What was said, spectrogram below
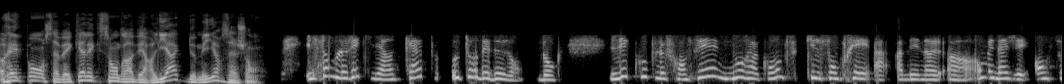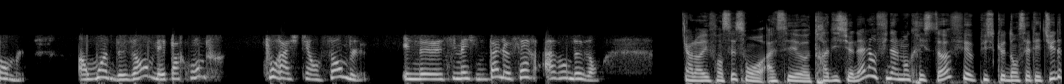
Réponse avec Alexandra Verliac de Meilleurs Agents. il semblerait qu'il y ait un cap autour des deux ans. Donc, les couples français nous racontent qu'ils sont prêts à, à emménager ensemble en moins de deux ans, mais par contre, pour acheter ensemble, ils ne s'imaginent pas le faire avant deux ans. Alors, les Français sont assez euh, traditionnels, hein, finalement, Christophe, euh, puisque dans cette étude,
